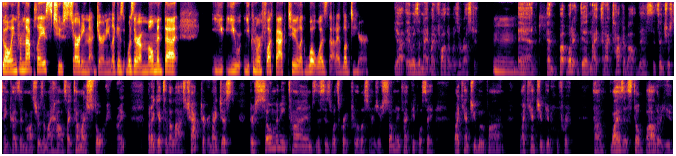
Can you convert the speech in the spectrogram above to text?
going from that place to starting that journey like is was there a moment that you you you can reflect back to like what was that i'd love to hear yeah it was the night my father was arrested Mm. And and but what it did, and I and I talk about this, it's interesting because in Monsters in My House, I tell my story, right? But I get to the last chapter and I just there's so many times, this is what's great for the listeners. There's so many times people say, Why can't you move on? Why can't you get over it? Um, why does it still bother you?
